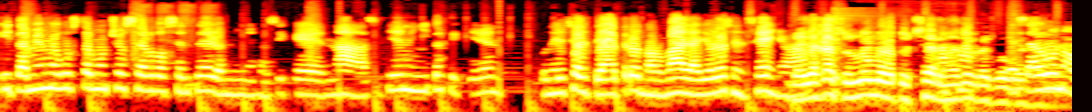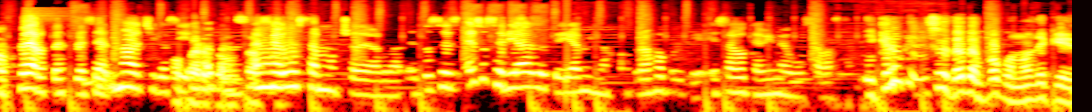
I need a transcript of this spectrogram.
Y también me gusta mucho ser docente de los niños. Así que nada, si tienen niñitos que quieren unirse al teatro normal, yo los enseño. Le ah. dejas su número, tu cherry, no te preocupes. Les hago una oferta especial. No, chicos, sí, Oferta, a mí me gusta mucho, de verdad. Entonces, eso sería lo que diría mi mejor trabajo porque es algo que a mí me gusta bastante. Y creo que de eso se trata un poco, ¿no? De que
